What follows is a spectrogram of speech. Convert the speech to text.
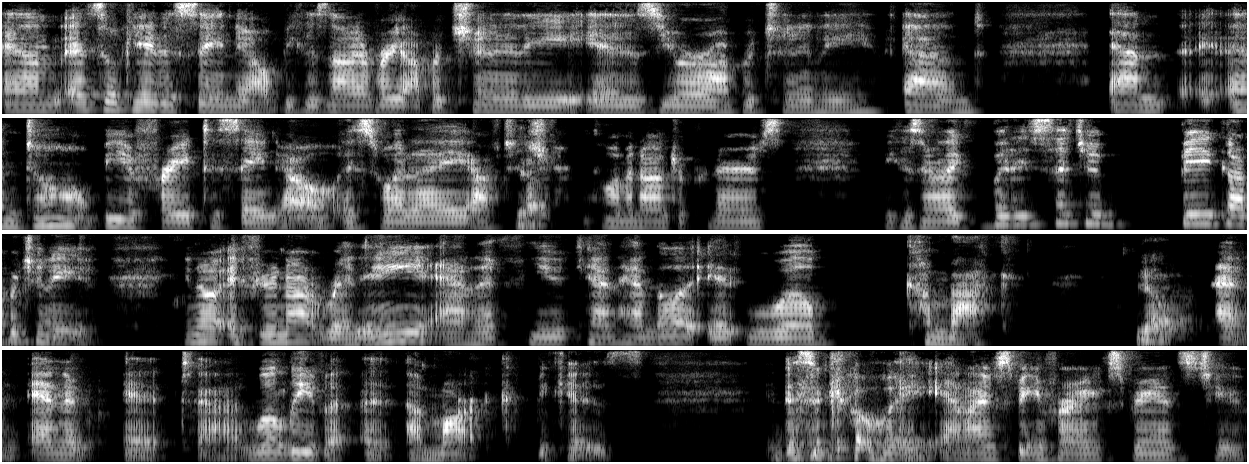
And it's okay to say no because not every opportunity is your opportunity. And and and don't be afraid to say no. Is what I often Yeah. share with women entrepreneurs because they're like, but it's such a big opportunity. You know, if you're not ready and if you can't handle it, it will come back. Yeah. And and it, it uh, will leave a, a- mark because it doesn't go away. And I'm speaking from experience too,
